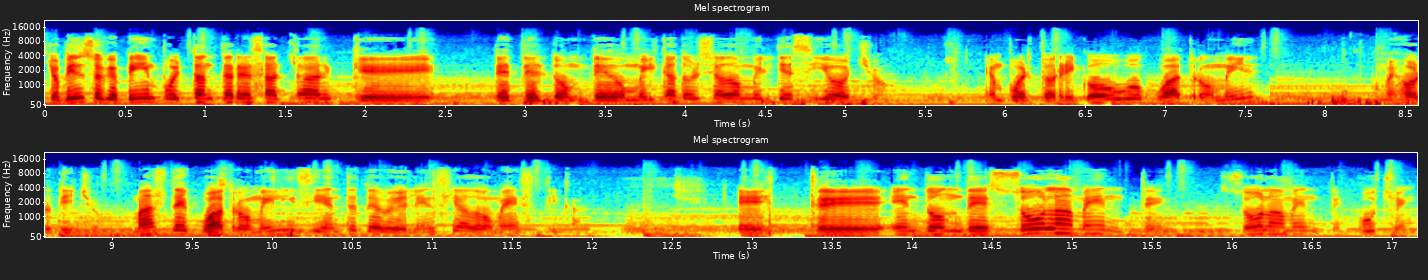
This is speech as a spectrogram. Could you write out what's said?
yo pienso que es bien importante resaltar que desde el de 2014 a 2018, en Puerto Rico hubo 4.000, mejor dicho, más de 4.000 incidentes de violencia doméstica. Este, en donde solamente, solamente, escuchen,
